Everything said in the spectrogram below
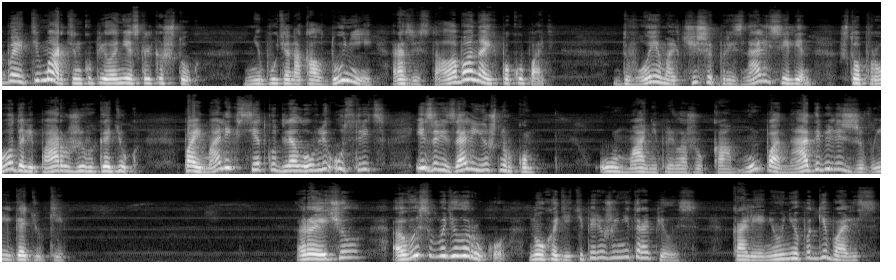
Бетти Мартин купила несколько штук. Не будь она колдуньей, разве стала бы она их покупать? Двое мальчишек признались Элен, что продали пару живых гадюк, поймали в сетку для ловли устриц и завязали ее шнурком. Ума не приложу, кому понадобились живые гадюки. Рэйчел высвободила руку, но уходить теперь уже не торопилась. Колени у нее подгибались.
